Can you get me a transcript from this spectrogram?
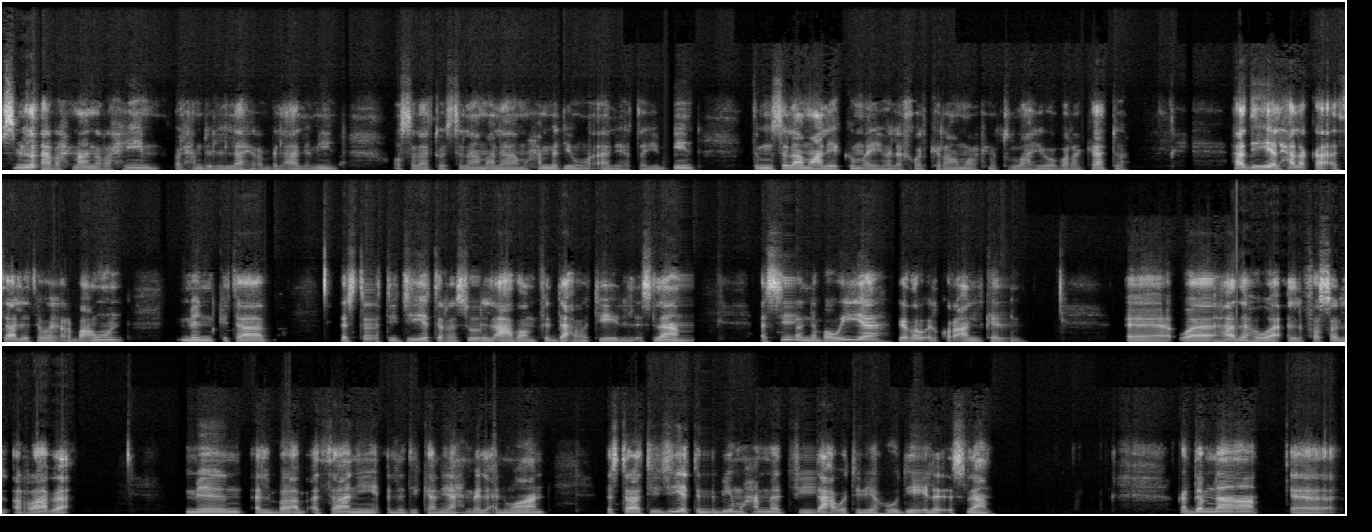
بسم الله الرحمن الرحيم والحمد لله رب العالمين والصلاة والسلام على محمد وآله الطيبين. ثم السلام عليكم أيها الأخوة الكرام ورحمة الله وبركاته. هذه هي الحلقة الثالثة والأربعون من كتاب استراتيجية الرسول الأعظم في الدعوة للإسلام السيرة النبوية في ضوء القرآن الكريم. آه، وهذا هو الفصل الرابع من الباب الثاني الذي كان يحمل عنوان استراتيجية النبي محمد في دعوة اليهود إلى الإسلام. قدمنا آه،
